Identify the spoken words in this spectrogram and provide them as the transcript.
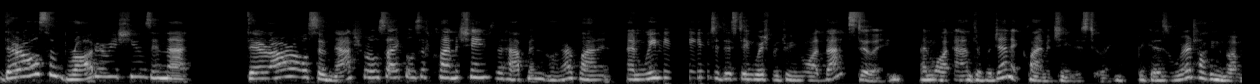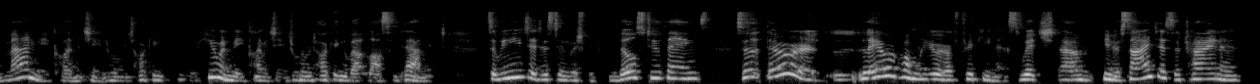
There are also broader issues in that there are also natural cycles of climate change that happen on our planet, and we need to distinguish between what that's doing and what anthropogenic climate change is doing, because we're talking about man made climate change when we're talking human made climate change, when we're talking about loss and damage. So we need to distinguish between those two things. So there are layer upon layer of trickiness, which um, you know scientists are trying to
